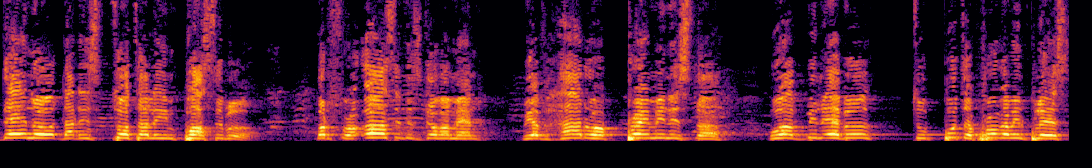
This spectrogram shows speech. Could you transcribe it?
they know that is totally impossible. But for us in this government, we have had our Prime Minister who have been able to put a program in place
